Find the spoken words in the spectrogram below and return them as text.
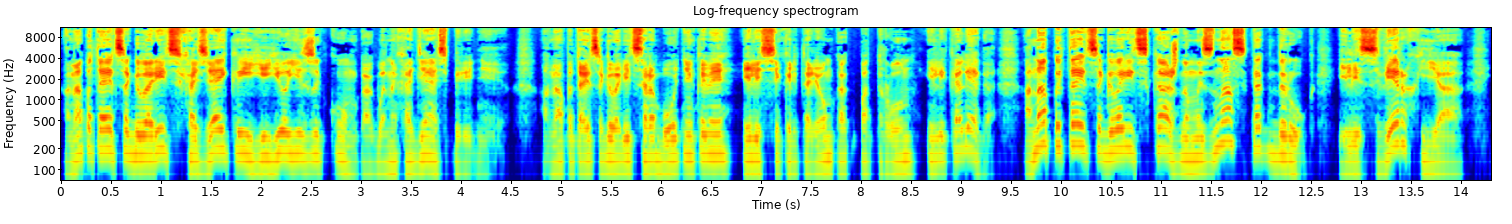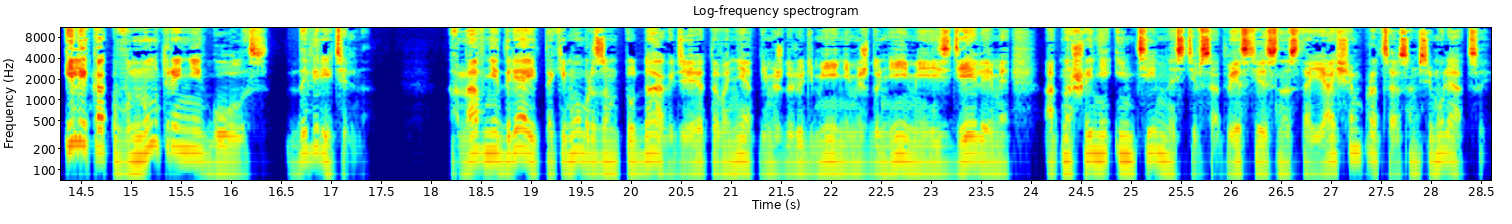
Она пытается говорить с хозяйкой ее языком, как бы находясь перед нею. Она пытается говорить с работниками или с секретарем, как патрон или коллега. Она пытается говорить с каждым из нас, как друг, или сверх-я, или как внутренний голос доверительно. Она внедряет таким образом туда, где этого нет ни между людьми, ни между ними изделиями, отношение интимности в соответствии с настоящим процессом симуляции.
